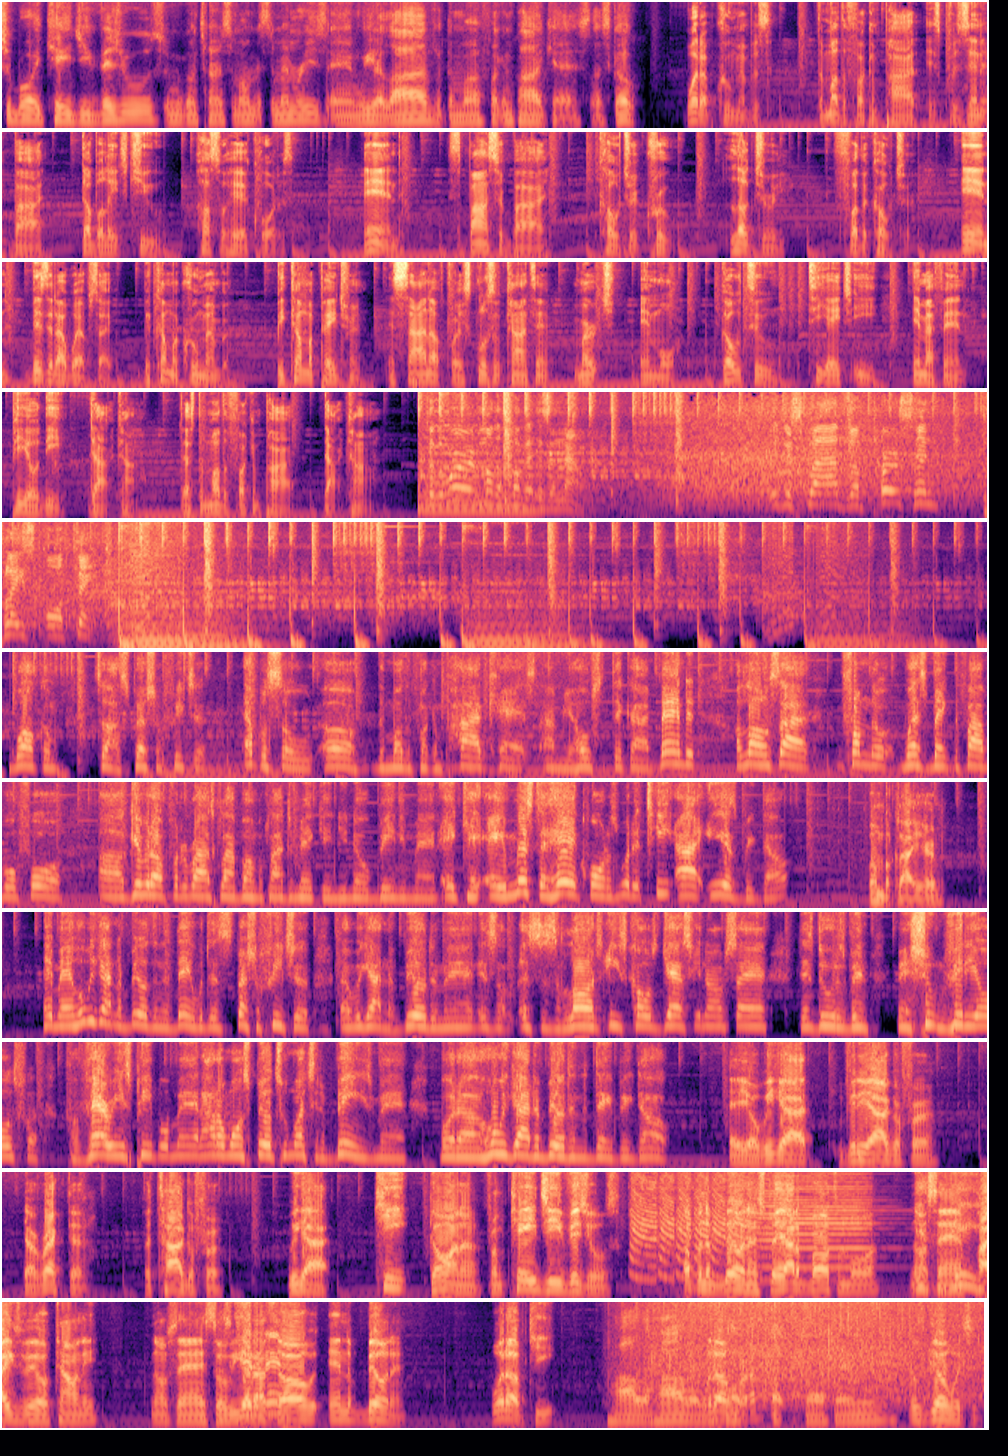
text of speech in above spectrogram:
It's your boy KG Visuals, and we're gonna turn some moments to memories. And we are live with the motherfucking podcast. Let's go. What up, crew members? The motherfucking pod is presented by Double HQ Hustle Headquarters and sponsored by Culture Crew. Luxury for the culture. And visit our website, become a crew member, become a patron, and sign up for exclusive content, merch, and more. Go to themfnpod.com. That's the motherfucking pod.com. Because the word motherfucker is a noun. It describes a person, place, or thing. Welcome to our special feature episode of the motherfucking podcast. I'm your host, Thick Eye Bandit, alongside from the West Bank, the 504. Uh, give it up for the Rise Clyde Bumble Clyde Jamaican, you know, Beenie Man, aka Mr. Headquarters. What a TI is, big dog. Bumblecly here. Hey man, who we got in the building today with this special feature that we got in the building, man? It's a this is a large East Coast guest, you know what I'm saying? This dude has been been shooting videos for for various people, man. I don't want to spill too much of the beans, man. But uh who we got in the building today, big dog? Hey yo, we got videographer, director, photographer. We got Keith Garner from KG Visuals up in the building, straight out of Baltimore. You know Yes, what I'm saying? indeed. Pikesville County. You know what I'm saying? So Let's we got our in. dog in the building. What up, Keith? Holla, holla. What up, up, what's up, family? What's good with you?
